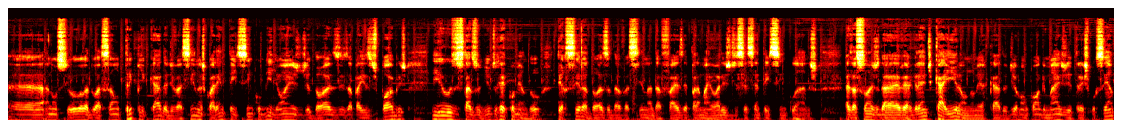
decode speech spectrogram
uh, anunciou a doação triplicada de vacinas, 45 milhões de doses a países pobres, e os Estados Unidos recomendou terceira dose da vacina da Pfizer para maiores de 65 anos. As ações da Evergrande caíram no mercado de Hong Kong mais de 3%,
